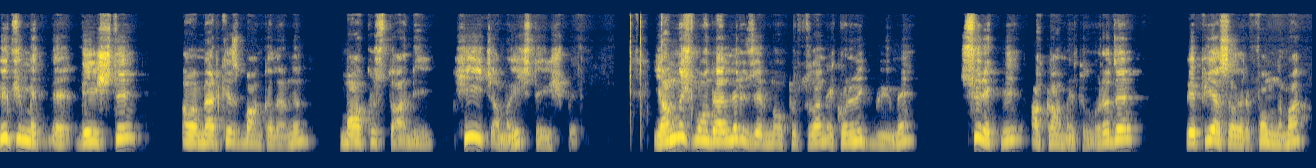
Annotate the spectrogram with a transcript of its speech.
Hükümet de değişti ama merkez bankalarının makus talihi hiç ama hiç değişmedi. Yanlış modeller üzerine oturtulan ekonomik büyüme sürekli akamete uğradı ve piyasaları fonlamak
